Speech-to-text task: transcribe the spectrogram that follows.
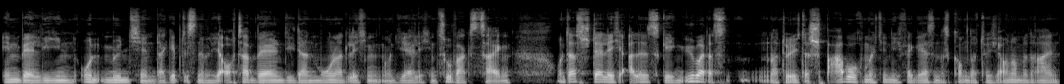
in Berlin und München. Da gibt es nämlich auch Tabellen, die dann monatlichen und jährlichen Zuwachs zeigen. Und das stelle ich alles gegenüber. Das natürlich das Sparbuch möchte ich nicht vergessen, das kommt natürlich auch noch mit rein.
